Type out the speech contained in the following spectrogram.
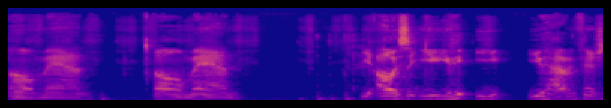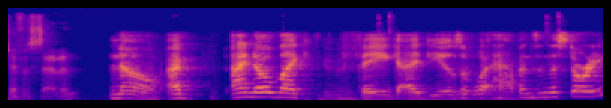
Oh man, oh man. You, oh, so you you you you haven't finished FF7? No, I I know like vague ideas of what happens in the story,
